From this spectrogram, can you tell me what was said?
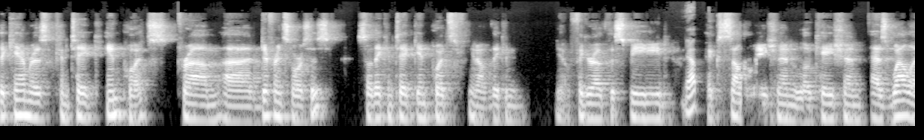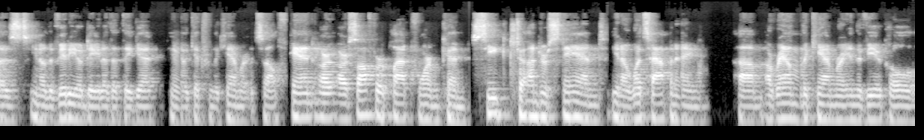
the cameras can take inputs from uh, different sources so they can take inputs you know they can you know figure out the speed yep acceleration location as well as you know the video data that they get you know get from the camera itself and our, our software platform can seek to understand you know what's happening um, around the camera in the vehicle,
